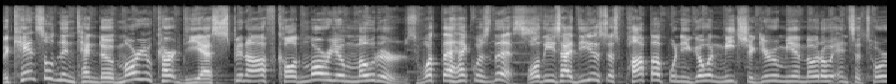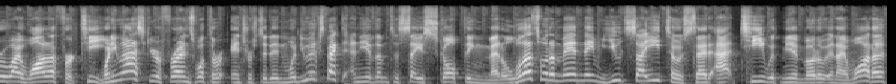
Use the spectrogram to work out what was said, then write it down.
The cancelled Nintendo Mario Kart DS spin-off called Mario Motors. What the heck was this? Well, these ideas just pop up when you go and meet Shigeru Miyamoto and Satoru Iwata for tea. When you ask your friends what they're interested in, would you expect any of them to say sculpting metal? Well, that's what a man named Yu Saito said at tea with Miyamoto and Iwata.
